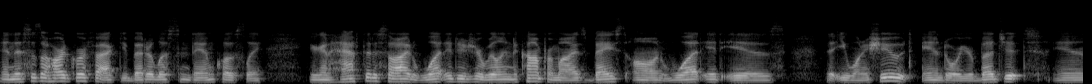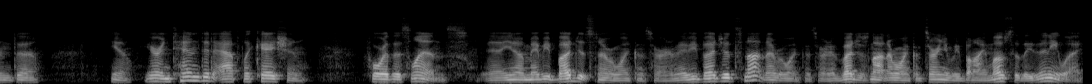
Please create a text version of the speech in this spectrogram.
and this is a hardcore fact, you better listen damn closely, you're going to have to decide what it is you're willing to compromise based on what it is that you want to shoot and or your budget and uh, you know your intended application for this lens. Uh, you know, maybe budget's number one concern, or maybe budget's not number one concern. If budget's not number one concern, you'll be buying most of these anyway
